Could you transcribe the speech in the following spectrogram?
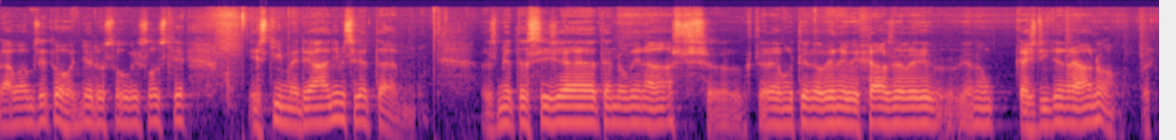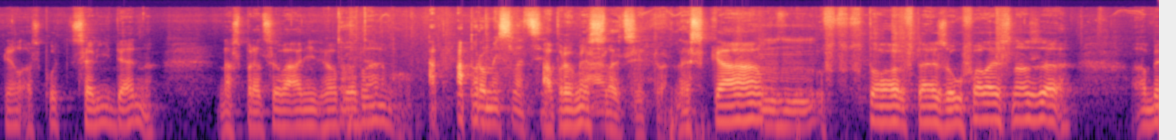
dávám si to hodně do souvislosti i s tím mediálním světem. Vezměte si, že ten novinář, kterému ty noviny vycházely jenom každý den ráno, tak měl aspoň celý den na zpracování toho to, problému. A, a promyslet si. A promyslet si to. Dneska mm-hmm. v, to, v té zoufalé snaze aby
